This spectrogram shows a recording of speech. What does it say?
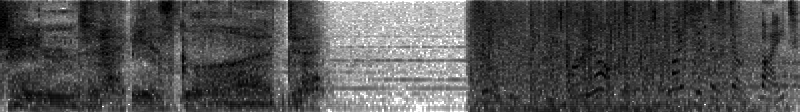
Change is good. Why not? My scissors don't bite.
